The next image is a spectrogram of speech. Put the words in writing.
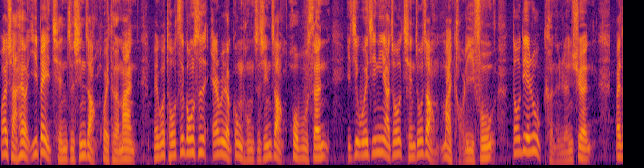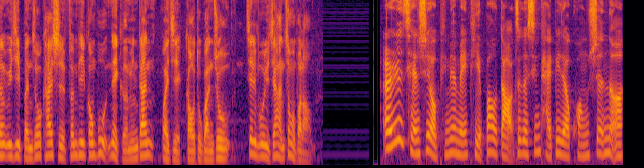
外传还有 eBay 前执行长惠特曼、美国投资公司 Ariel 共同执行长霍布森，以及维吉尼亚州前州长麦考利夫都列入可能人选。拜登预计本周开始分批公布内阁名单，外界高度关注。杰里姆李嘉涵综合报道。而日前是有平面媒体报道，这个新台币的狂升呢，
